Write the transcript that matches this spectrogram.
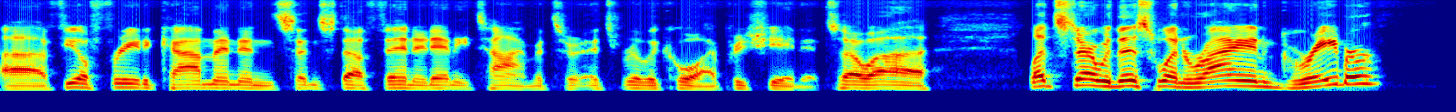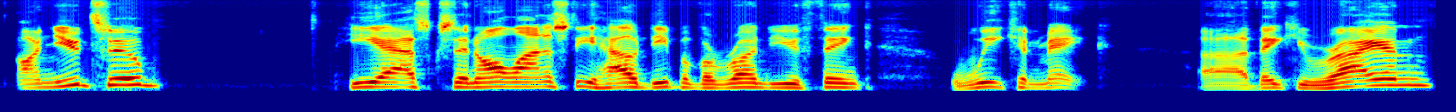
uh, feel free to comment and send stuff in at any time. It's it's really cool. I appreciate it. So uh, let's start with this one. Ryan Graber on YouTube. He asks, in all honesty, how deep of a run do you think we can make? Uh, thank you, Ryan.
